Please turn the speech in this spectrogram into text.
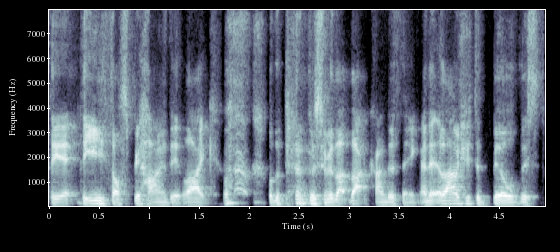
the the ethos behind it, like or the purpose of it, that that kind of thing. And it allows you to build this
